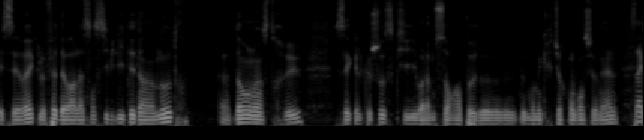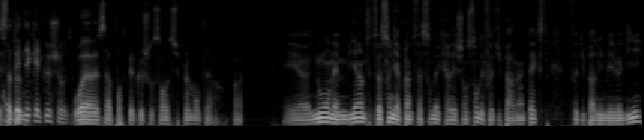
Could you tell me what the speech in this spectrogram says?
Et c'est vrai que le fait d'avoir la sensibilité d'un autre euh, dans l'instru, c'est quelque chose qui voilà, me sort un peu de, de mon écriture conventionnelle. Ça a ça complété donne- quelque chose. Ouais, ouais, ça apporte quelque chose en supplémentaire. ouais. Et euh, nous, on aime bien. De toute façon, il y a plein de façons d'écrire des chansons. Des fois, tu pars d'un texte, des fois, tu pars d'une mélodie.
